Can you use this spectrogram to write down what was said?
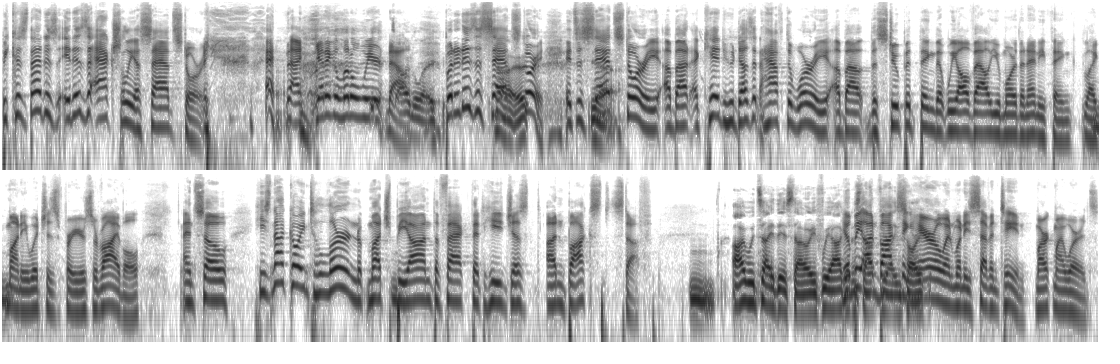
because that is, it is actually a sad story. and I'm getting a little weird now. Totally. But it is a sad No, story. It's a sad Yeah. story about a kid who doesn't have to worry about the stupid thing that we all value more than anything, Mm. like money, which is for your survival. And so he's not going to learn much beyond the fact that he just unboxed stuff. I would say this though: if we are He'll going to be unboxing heroin when he's 17. Mark my words.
